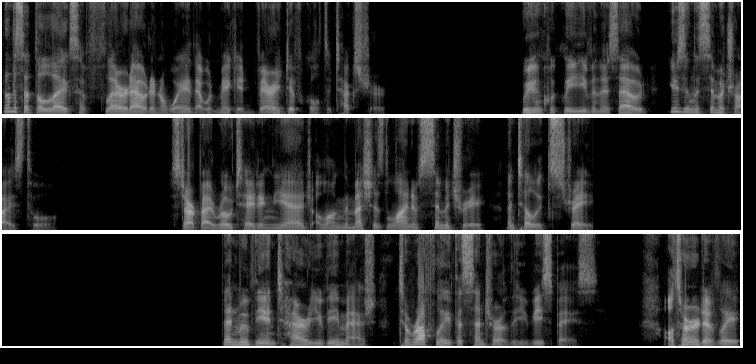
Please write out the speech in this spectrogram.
Notice that the legs have flared out in a way that would make it very difficult to texture. We can quickly even this out using the Symmetrize tool. Start by rotating the edge along the mesh's line of symmetry until it's straight. Then move the entire UV mesh to roughly the center of the UV space. Alternatively,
